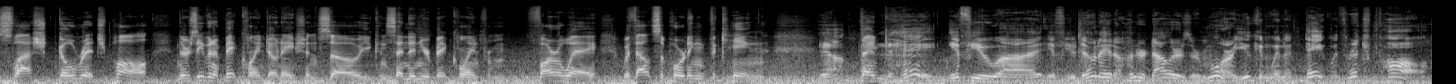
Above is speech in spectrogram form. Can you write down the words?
slash gorichpaul. There's even a Bitcoin donation, so you can send in your Bitcoin from far away without supporting the king. Yeah. and hey, if you uh, if you donate hundred dollars or more, you can win a date with Rich Paul.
